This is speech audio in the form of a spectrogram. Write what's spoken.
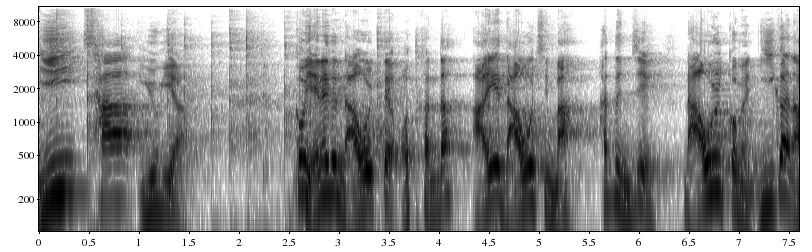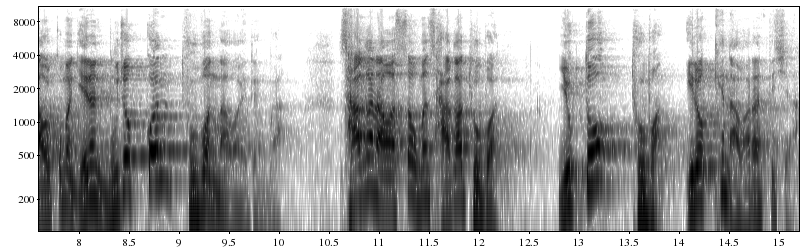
2, 4, 6이야 그럼 얘네들 나올 때 어떻게 한다? 아예 나오지 마 하든지 나올 거면 2가 나올 거면 얘는 무조건 두 번 나와야 되는 거야 4가 나왔어 그러면 4가 두번 6도 두번 이렇게 나와라는 뜻이야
